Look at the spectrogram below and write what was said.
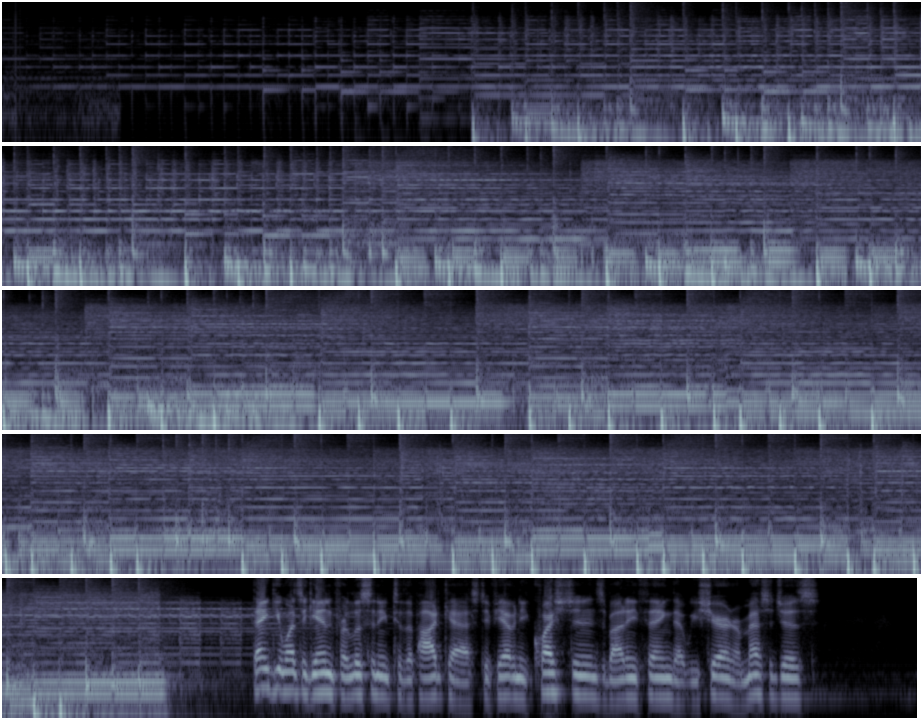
Thank you once again for listening to the podcast. If you have any questions about anything that we share in our messages,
